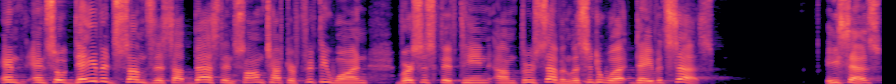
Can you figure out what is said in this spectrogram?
And, and so David sums this up best in Psalm chapter 51, verses 15 um, through 7. Listen to what David says. He says,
